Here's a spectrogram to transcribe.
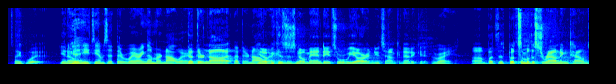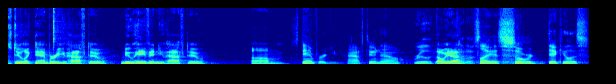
It's like what you know You get ATMs that they're wearing them or not wearing that they're them? not That they're not you know wearing because there's no mandates where we are in Newtown, Connecticut. Right. Um, but the, but some of the surrounding towns do, like Danbury, you have to. New Haven, you have to. Stamford, you have to now. Really? Oh, yeah? I know that. It's like it's so ridiculous.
